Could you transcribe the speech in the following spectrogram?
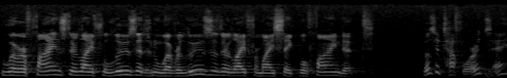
Whoever finds their life will lose it, and whoever loses their life for my sake will find it. Those are tough words, eh?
